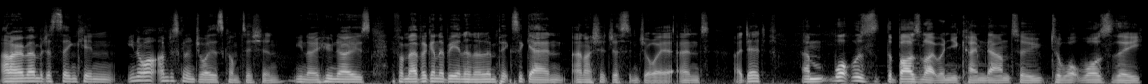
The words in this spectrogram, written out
And I remember just thinking, you know what? I'm just going to enjoy this competition. You know, who knows if I'm ever going to be in an Olympics again, and I should just enjoy it. And I did. And what was the buzz like when you came down to, to what was the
